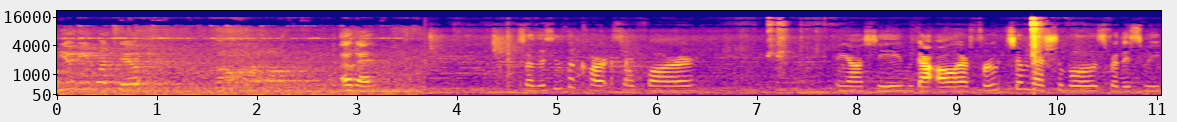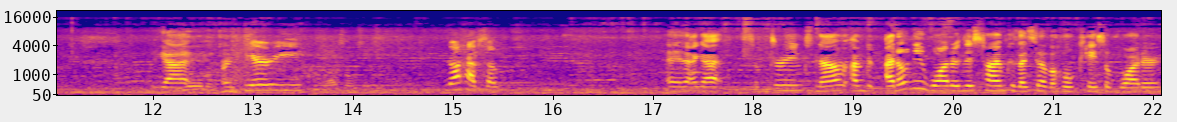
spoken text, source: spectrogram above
Do you need one too? Okay. So this is the cart so far. And y'all see, we got all our fruits and vegetables for this week. We got our dairy. No, I have some. And I got some drinks. Now I'm I don't need water this time because I still have a whole case of water.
